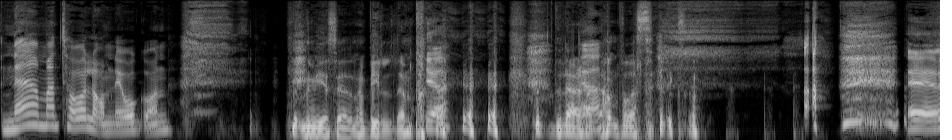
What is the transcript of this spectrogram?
när man talar om någon. Nu visar jag den här bilden. På. Ja. det där Ja. hade han på sig. Liksom. Eh,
